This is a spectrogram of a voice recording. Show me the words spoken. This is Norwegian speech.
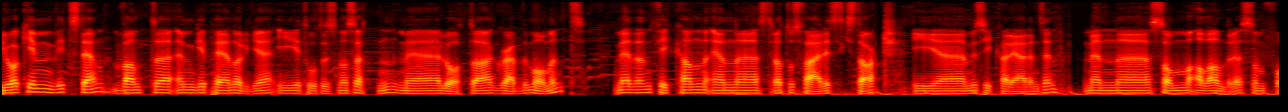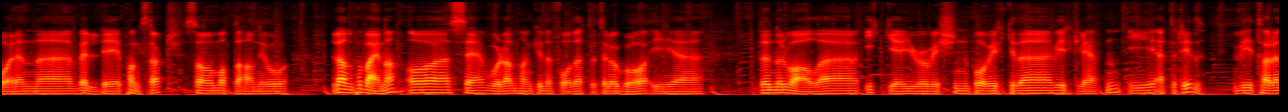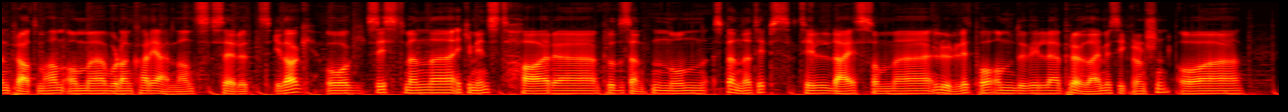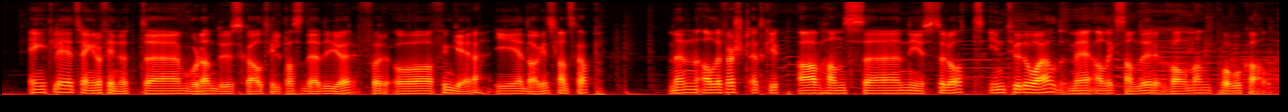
Joakim Hvitsten vant eh, MGP Norge i 2017 med låta 'Grab the Moment'. Med den fikk han en eh, stratosfærisk start i uh, musikkarrieren sin. Men som alle andre som får en veldig pangstart, så måtte han jo lande på beina og se hvordan han kunne få dette til å gå i den normale ikke-Eurovision-påvirkede virkeligheten i ettertid. Vi tar en prat med han om hvordan karrieren hans ser ut i dag. Og sist, men ikke minst, har produsenten noen spennende tips til deg som lurer litt på om du vil prøve deg i musikkbransjen. og egentlig trenger å finne ut hvordan du skal tilpasse det du gjør for å fungere i dagens landskap. Men aller først et klipp av hans uh, nyeste låt, 'Into the Wild', med Alexander Wallmann på vokal.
